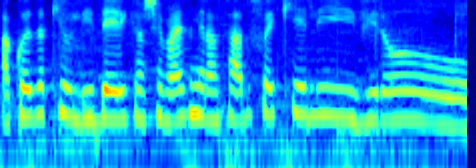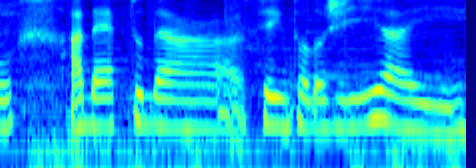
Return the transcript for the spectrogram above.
a coisa que eu li dele que eu achei mais engraçado foi que ele virou adepto da cientologia e,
